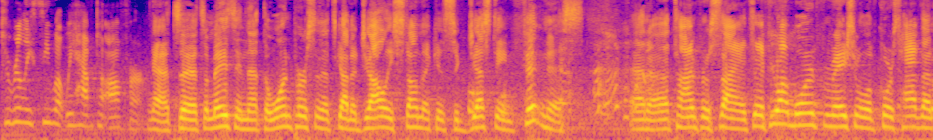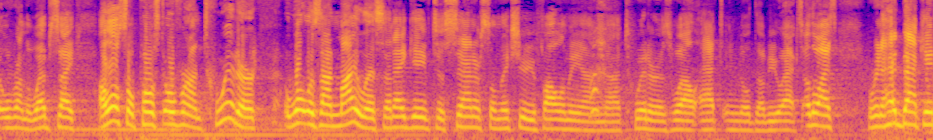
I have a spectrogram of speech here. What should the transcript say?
to really see what we have to offer. Yeah, it's, uh, it's amazing that the one person that's got a jolly stomach is suggesting fitness at a time for science. If you want more information, we'll of course have that over on the website. I'll also post over on Twitter what was on my list that I gave to Santa, so make sure you follow me on uh, Twitter as well at IngleWX. Otherwise, we're going to head back in.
